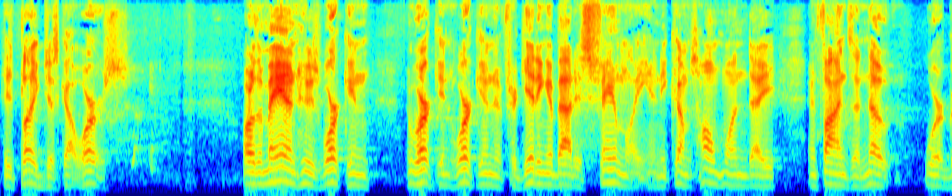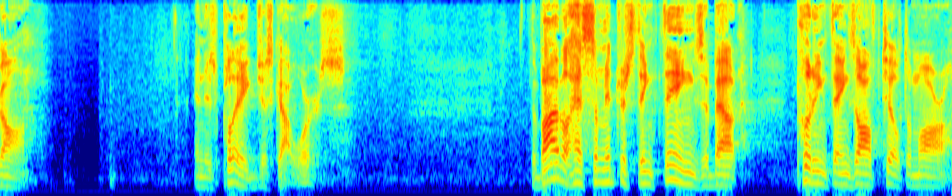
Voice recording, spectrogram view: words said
His plague just got worse. Or the man who's working, working, working, and forgetting about his family, and he comes home one day and finds a note, We're gone. And his plague just got worse. The Bible has some interesting things about putting things off till tomorrow.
